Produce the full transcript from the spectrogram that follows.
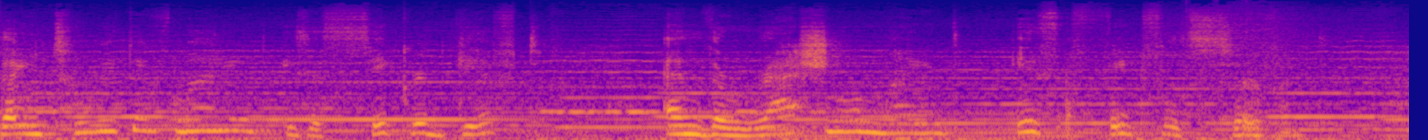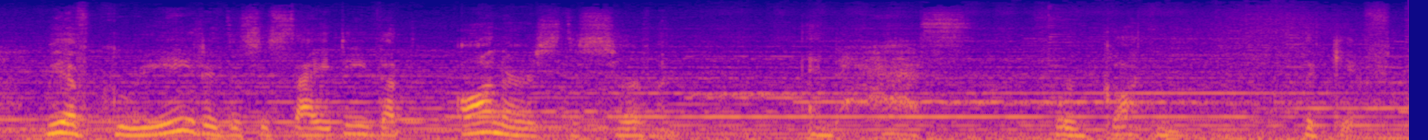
The intuitive mind is a sacred gift, and the rational mind is a faithful servant. We have created a society that honors the servant and has forgotten the gift.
